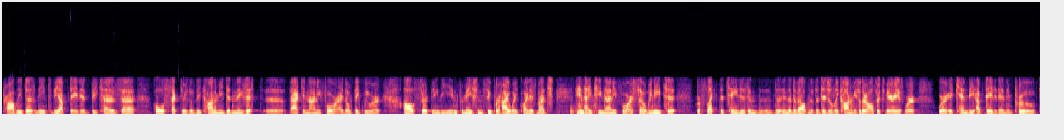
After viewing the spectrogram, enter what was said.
probably does need to be updated because uh, whole sectors of the economy didn't exist uh, back in '94. I don't think we were all surfing the information superhighway quite as much in 1994. So we need to reflect the changes in the, the, in the development of the digital economy. So there are all sorts of areas where where it can be updated and improved.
